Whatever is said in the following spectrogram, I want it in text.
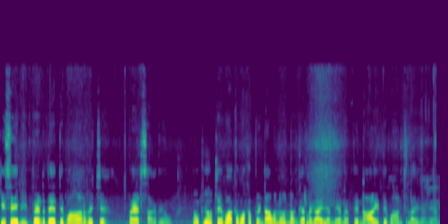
ਕਿਸੇ ਵੀ ਪਿੰਡ ਦੇ ਦੀਵਾਨ ਵਿੱਚ ਬੈਠ ਸਕਦੇ ਹੋ, ਕਿਉਂਕਿ ਉੱਥੇ ਵੱਖ-ਵੱਖ ਪਿੰਡਾਂ ਵੱਲੋਂ ਲੰਗਰ ਲਗਾਏ ਜਾਂਦੇ ਹਨ ਤੇ ਨਾਲ ਹੀ ਦੀਵਾਨ ਚਲਾਏ ਜਾਂਦੇ ਹਨ।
